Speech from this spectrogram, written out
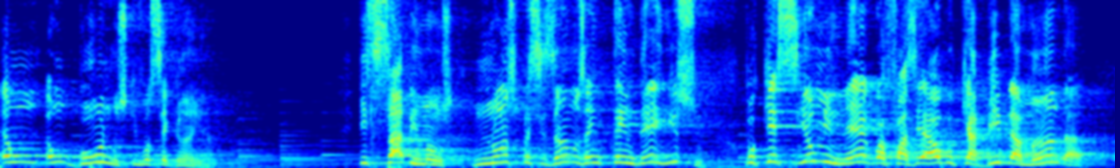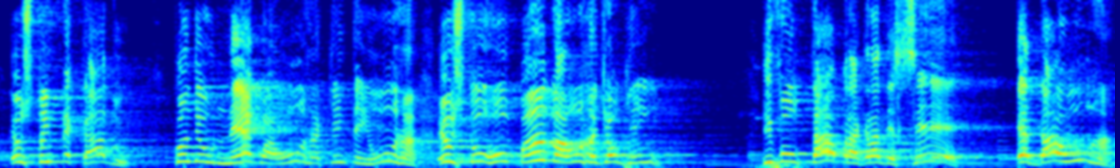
é um, é um bônus que você ganha. E sabe, irmãos, nós precisamos entender isso, porque se eu me nego a fazer algo que a Bíblia manda, eu estou em pecado. Quando eu nego a honra a quem tem honra, eu estou roubando a honra de alguém. E voltar para agradecer é dar honra.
